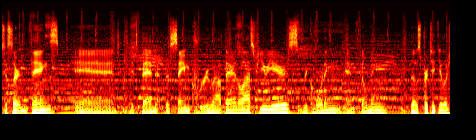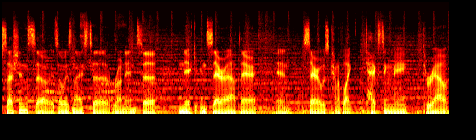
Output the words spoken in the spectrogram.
to certain things. And it's been the same crew out there the last few years recording and filming those particular sessions. So it's always nice to run into Nick and Sarah out there. And Sarah was kind of like texting me throughout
